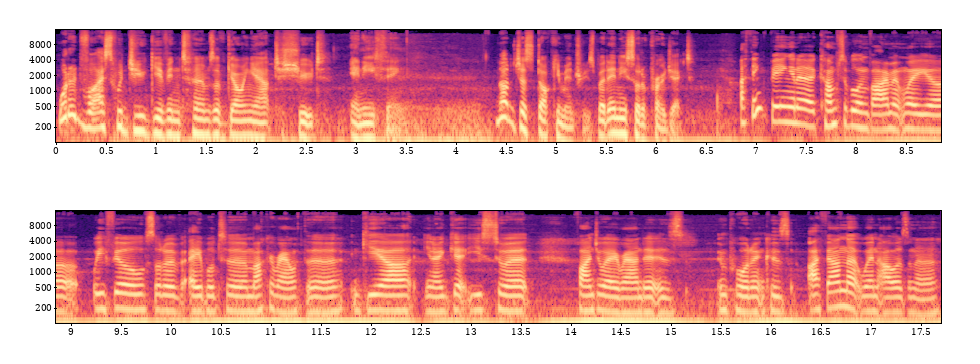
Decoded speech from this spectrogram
What advice would you give in terms of going out to shoot anything? Not just documentaries, but any sort of project. I think being in a comfortable environment where you're we feel sort of able to muck around with the gear, you know, get used to it, find your way around it is important. Because I found that when I was in a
